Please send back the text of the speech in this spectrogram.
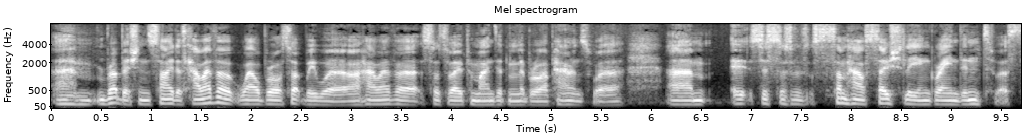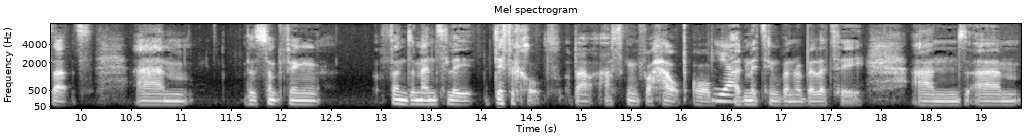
Um, rubbish inside us, however well brought up we were, or however sort of open minded and liberal our parents were, um, it's just sort of somehow socially ingrained into us that um, there's something fundamentally difficult about asking for help or yeah. admitting vulnerability. And um,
